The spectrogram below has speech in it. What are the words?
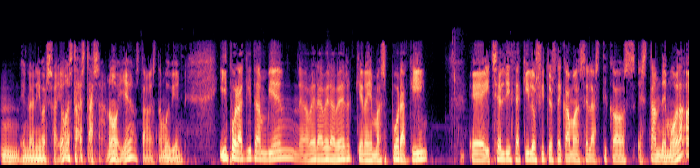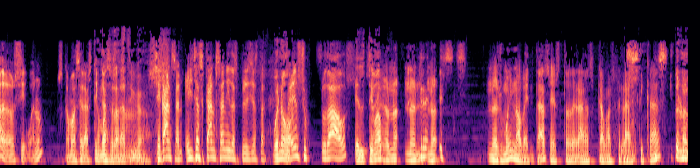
en, en el aniversario. Está, está sano, oye, está, está muy bien. Y por aquí también, a ver, a ver, a ver, ¿quién hay más por aquí? Eh, dice aquí los sitios de camas elásticas están de moda. Ah, sí, bueno, las camas elásticas, Camas están- elásticas. se cansan, ellos cansan y después ya están. Bueno, sudados. El tema... Pero no, no- no- no es muy noventas esto de las camas elásticas. Pero,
